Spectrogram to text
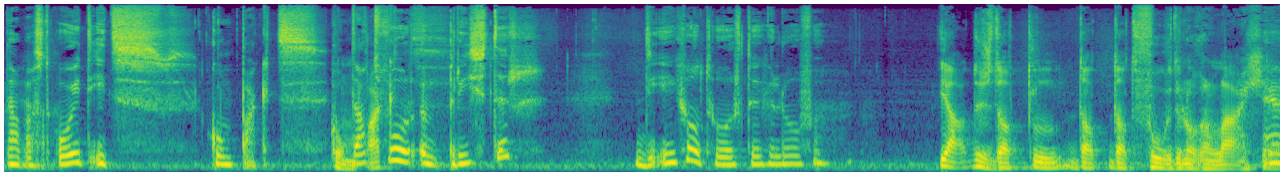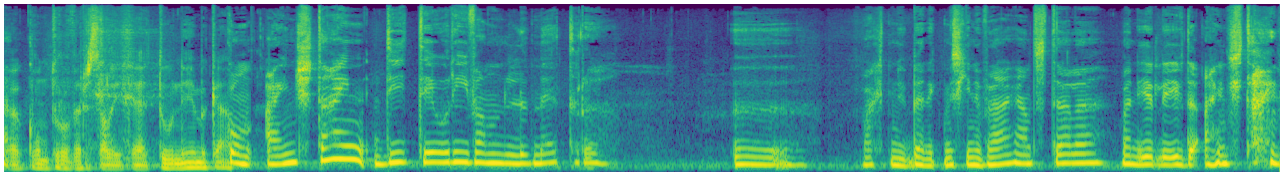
dan ja. was het ooit iets compact. Compact. Dat voor een priester die in God hoort te geloven. Ja, dus dat, dat, dat voegde nog een laagje Ja. controversialiteit toe, neem ik aan. Kon Einstein die theorie van Lemaitre... eh, wacht, nu ben ik misschien een vraag aan het stellen. Wanneer leefde Einstein?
